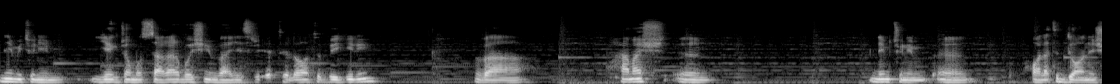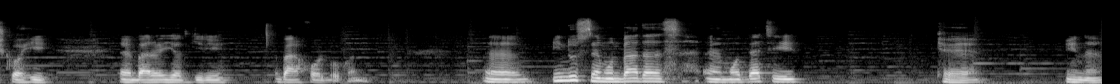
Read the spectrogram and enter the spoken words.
نمی‌تونیم یک جا مستقر باشیم و یه سری اطلاعات رو بگیریم و همش نمی‌تونیم حالت دانشگاهی برای یادگیری برخورد بکنیم. این دوستمون بعد از مدتی که این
